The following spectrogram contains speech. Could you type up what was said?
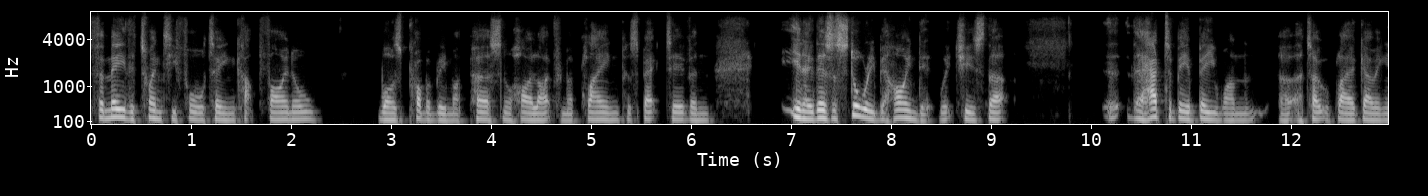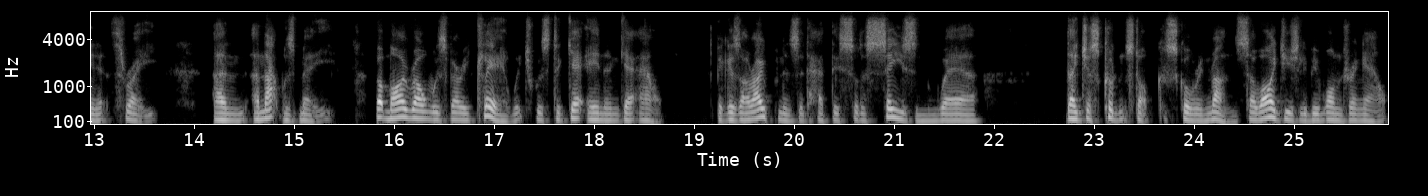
for me, the 2014 Cup final was probably my personal highlight from a playing perspective, and you know, there's a story behind it, which is that uh, there had to be a B1, a total player going in at three, and and that was me. But my role was very clear, which was to get in and get out because our openers had had this sort of season where they just couldn't stop scoring runs. So I'd usually be wandering out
